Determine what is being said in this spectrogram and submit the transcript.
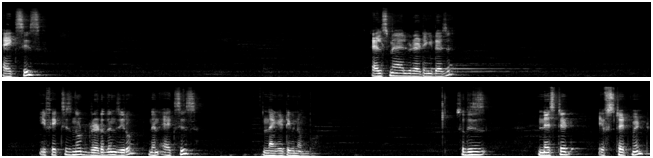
x is else may I will be writing it as a if x is not greater than 0 then x is negative number. So this is nested if statement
